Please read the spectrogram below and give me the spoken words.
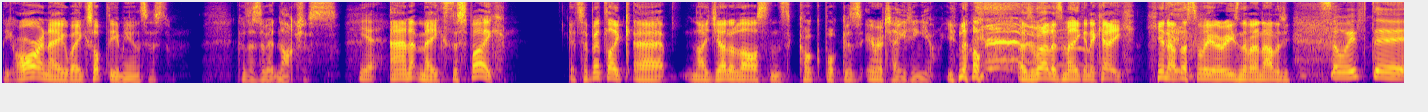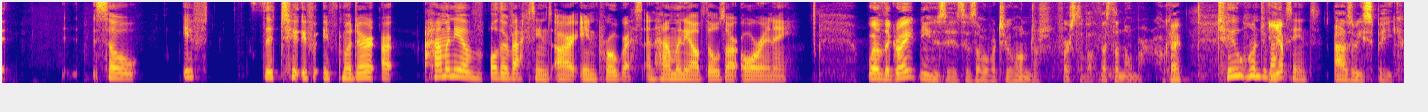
The RNA wakes up the immune system because it's a bit noxious yeah. and it makes the spike. It's a bit like uh, Nigella Lawson's cookbook is irritating you, you know, as well as making a cake. You know, that's really a reasonable analogy. So if the so if the two if if Moderna are how many of other vaccines are in progress and how many of those are RNA? Well, the great news is there's over 200, first of all. That's the number, okay? 200 Yep. vaccines. As we speak.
